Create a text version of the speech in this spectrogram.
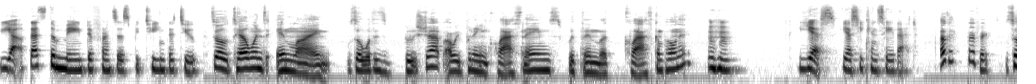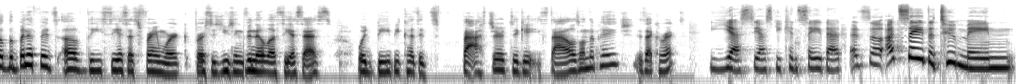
yeah, that's the main differences between the two. So Tailwind's inline so with this bootstrap, are we putting class names within the class component? Mm-hmm. Yes, yes, you can say that. Okay, perfect. So the benefits of the CSS framework versus using vanilla CSS would be because it's faster to get styles on the page. Is that correct? Yes, yes, you can say that. And so I'd say the two main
